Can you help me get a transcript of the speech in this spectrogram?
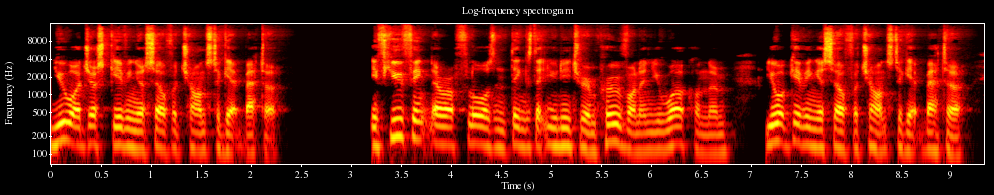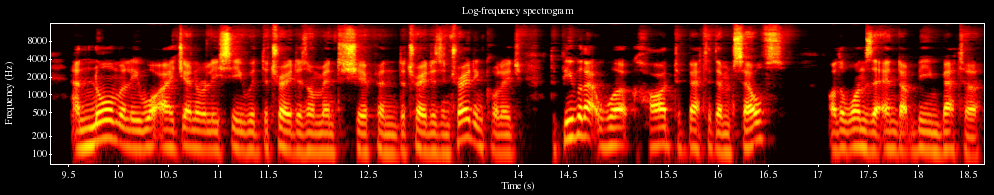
you are just giving yourself a chance to get better. If you think there are flaws and things that you need to improve on and you work on them you are giving yourself a chance to get better. And normally what i generally see with the traders on mentorship and the traders in trading college the people that work hard to better themselves are the ones that end up being better.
